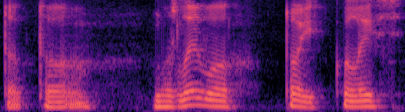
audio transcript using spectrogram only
Тобто, можливо, той колись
